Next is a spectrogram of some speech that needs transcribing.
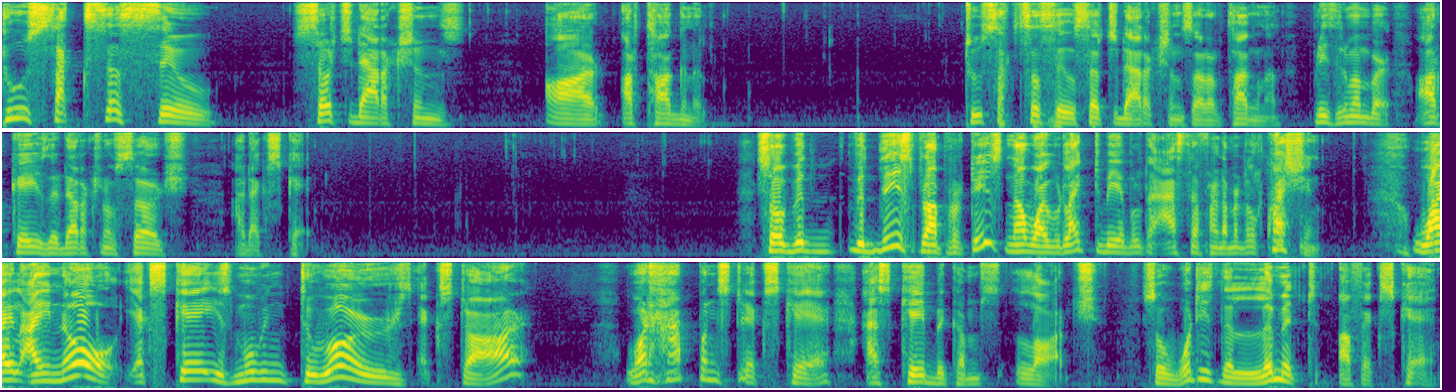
Two successive search directions are orthogonal. Two successive search directions are orthogonal. Please remember rk is the direction of search at xk. So with, with these properties now I would like to be able to ask the fundamental question. While I know xk is moving towards x star what happens to xk as k becomes large. So what is the limit of xk?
